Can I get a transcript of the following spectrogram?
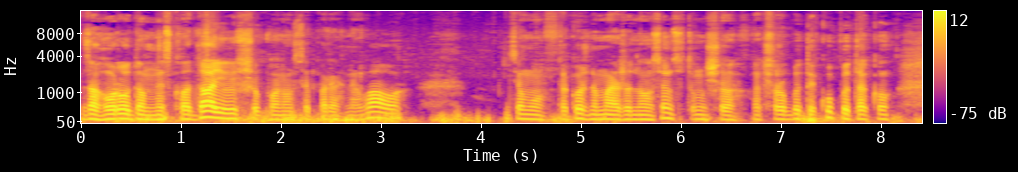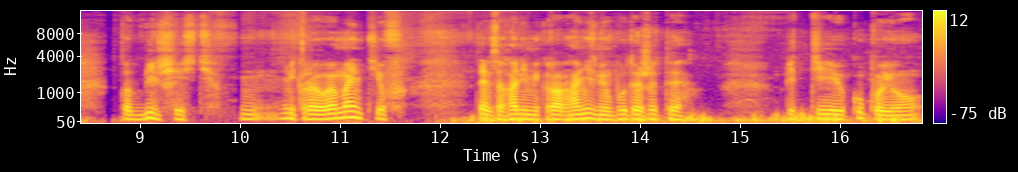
за городом не складаю, щоб воно все перегнивало. В цьому також немає жодного сенсу, тому що якщо робити купу таку, то більшість мікроелементів та й взагалі мікроорганізмів буде жити під тією купою,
